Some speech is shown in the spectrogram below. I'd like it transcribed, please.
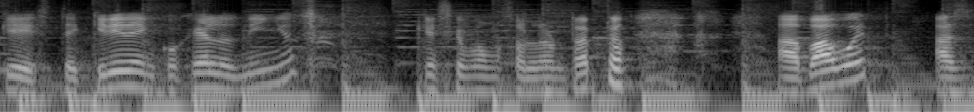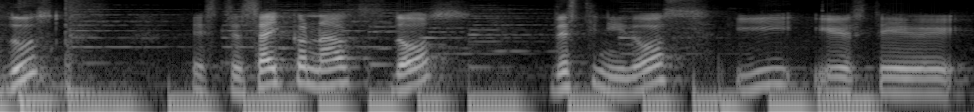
que este, quería encoger a los niños, que es que vamos a hablar un rato, About It, As Dusk, este, Psychonauts 2, Destiny 2 y, este,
